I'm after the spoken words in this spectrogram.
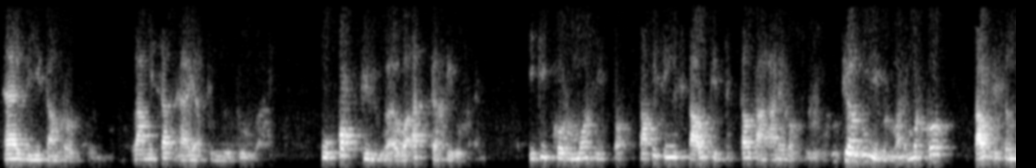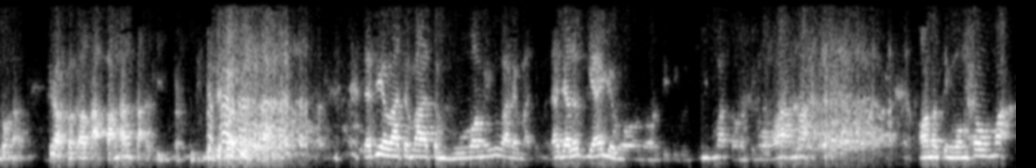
Hadi tamrotun. Lamisat hayatun nubuwa. Ukok diluwa wa ad-dakhiruha. Iki kurma sitok. Tapi sing wis tau dicekel tangane Rasulullah. Diambungi kurmane. Mergo tau disentuh. Kira bakal tak pangan tak simpen. Jadi ya macam-macam. Wong itu ada macam. Nah jalur ya ngono. Titiku jimat. Ono sing wong lama. Ono sing wong tomak.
